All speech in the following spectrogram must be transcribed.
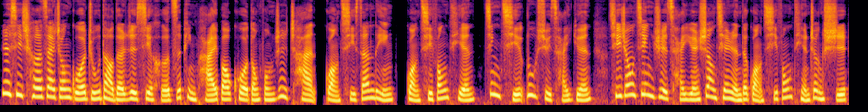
日系车在中国主导的日系合资品牌，包括东风日产、广汽三菱、广汽丰田，近期陆续裁员，其中近日裁员上千人的广汽丰田证实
